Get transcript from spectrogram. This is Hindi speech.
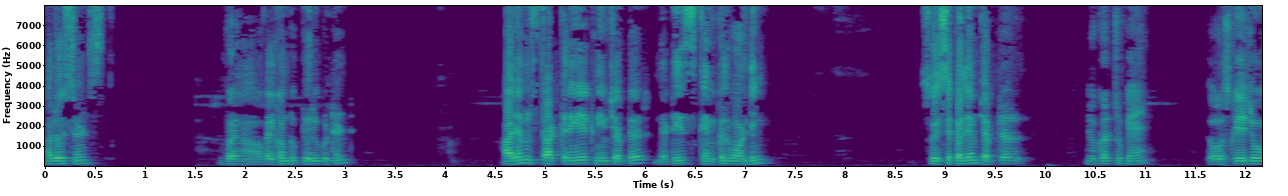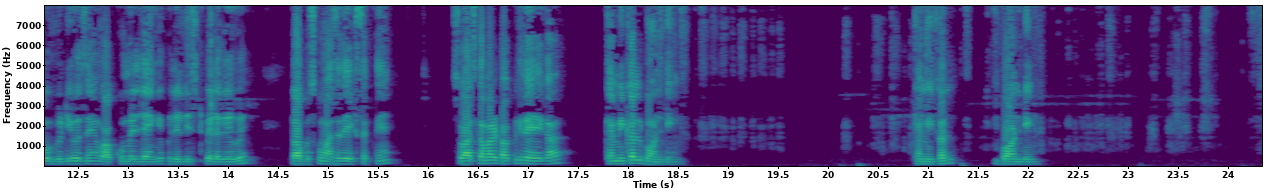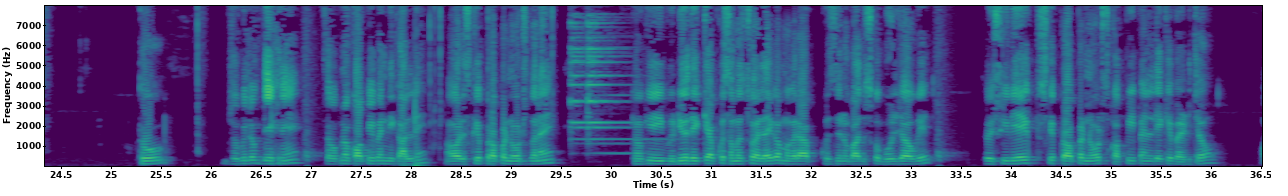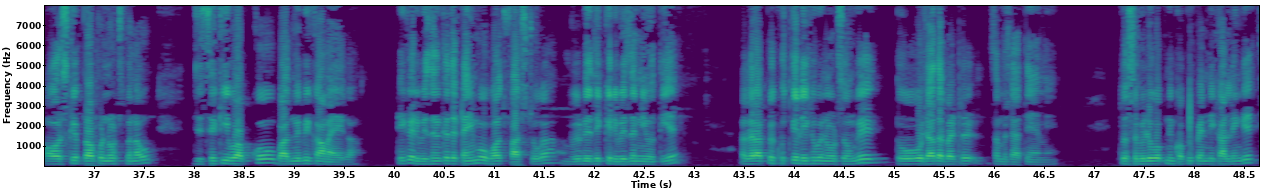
Hello students welcome to pluripotent आज हम स्टार्ट करेंगे एक new chapter that is chemical bonding so इससे पहले हम चैप्टर जो कर चुके हैं तो उसके जो वीडियोस हैं वो आपको मिल जाएँगे प्ले लिस्ट पे लगे हुए तो आप उसको वहाँ से देख सकते हैं। सो so, आज का हमारा टॉपिक रहेगा केमिकल बॉन्डिंग केमिकल बॉन्डिंग तो जो भी लोग देख रहे हैं सब अपना कॉपी पेन निकाल लें और इसके प्रॉपर नोट्स बनाएँ। क्योंकि वीडियो देख के आपको समझ तो आ जाएगा, मगर आप कुछ दिनों बाद उसको भूल जाओगे। तो इसीलिए उसके प्रॉपर नोट्स कॉपी पेन लेके बैठ जाओ और उसके प्रॉपर नोट्स बनाओ, जिससे कि वो आपको बाद में भी काम आएगा। ठीक है रिवीजन के टाइम वो बहुत फास्ट होगा। वीडियो देख के रिवीजन नहीं होती है। अगर आपके खुद के लिखे हुए नोट्स होंगे तो वो ज़्यादा बेटर समझ आते हैं हमें। तो सभी लोग अपनी कॉपी पेन निकाल लेंगे।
